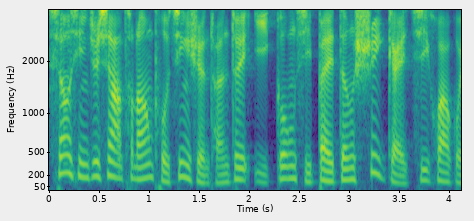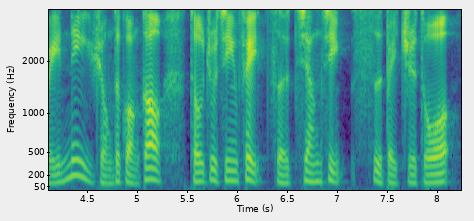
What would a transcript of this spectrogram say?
相形之下，特朗普竞选团队以攻击拜登税改计划为内容的广告，投注经费则将近四倍之多。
